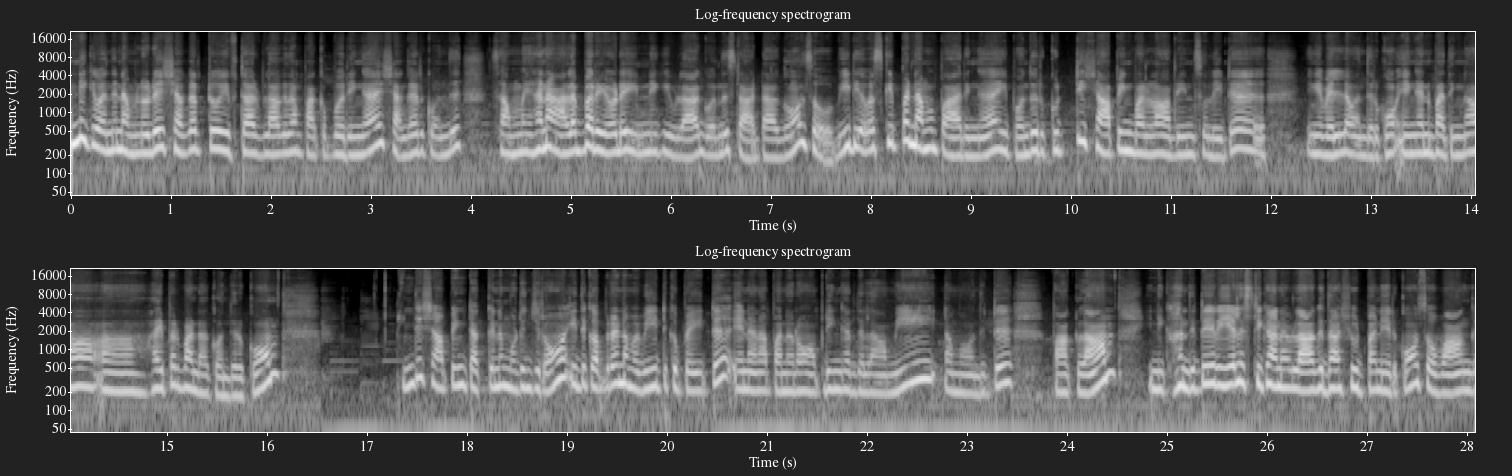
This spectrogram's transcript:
இன்றைக்கி வந்து நம்மளோட ஷகர் டு இஃப்தார் விலாக் தான் பார்க்க போகிறீங்க ஷகருக்கு வந்து செம்மையான அலப்பறையோட இன்றைக்கி விலாக் வந்து ஸ்டார்ட் ஆகும். ஸோ வீடியோவை ஸ்கிப் பண்ணாமல் பாருங்கள் இப்போ வந்து ஒரு குட்டி ஷாப்பிங் பண்ணலாம் அப்படின்னு சொல்லிட்டு இங்கே வெளில வந்திருக்கோம். எங்கன்னு பார்த்தீங்கன்னா ஹைப்பர் பாண்டாக்கு வந்திருக்கோம். இந்த ஷாப்பிங் டக்குன்னு முடிஞ்சிரும். இதுக்கப்புறம் நம்ம வீட்டுக்கு போயிட்டு என்னென்ன பண்ணுறோம் அப்படிங்கிறது எல்லாமே நம்ம வந்துட்டு பார்க்கலாம். இன்றைக்கி வந்துட்டு ரியலிஸ்டிக்கான விலாக் தான் ஷூட் பண்ணியிருக்கோம். ஸோ வாங்க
